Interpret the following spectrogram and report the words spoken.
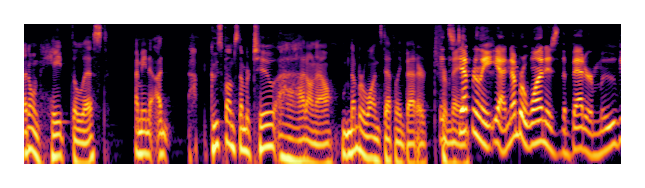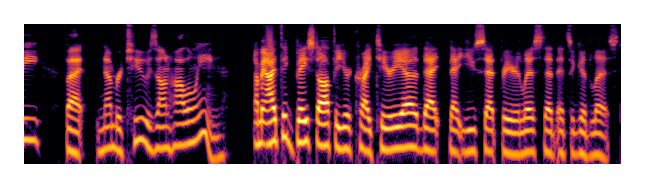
I don't hate the list. I mean, I, Goosebumps number two. Uh, I don't know. Number one's definitely better for it's me. definitely yeah. Number one is the better movie, but number two is on Halloween. I mean, I think based off of your criteria that that you set for your list, that it's a good list.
